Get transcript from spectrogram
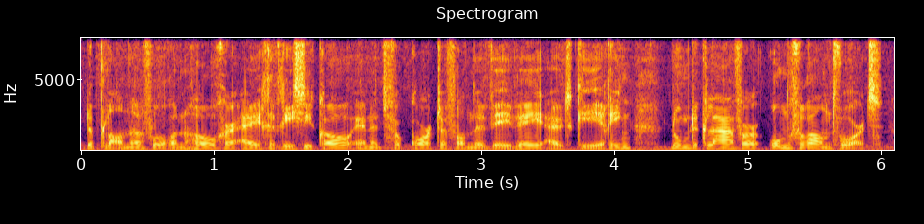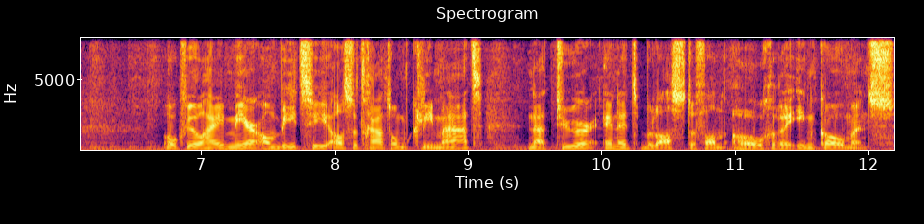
De plannen voor een hoger eigen risico en het verkorten van de WW-uitkering noemde Klaver onverantwoord. Ook wil hij meer ambitie als het gaat om klimaat, natuur en het belasten van hogere inkomens.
